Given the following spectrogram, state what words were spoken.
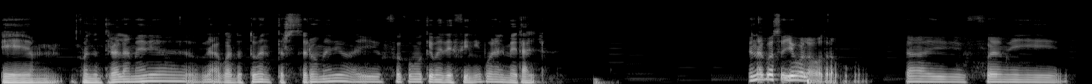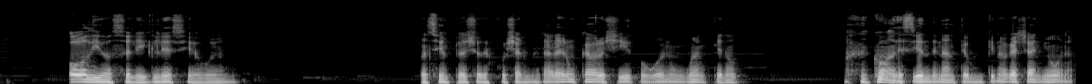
Em, cuando entré a la media, cuando estuve en tercero medio, ahí fue como que me definí por el metal. Una cosa llevó a la otra, pues, Ahí fue mi odio hacia la iglesia, weón. Por el simple hecho de escuchar metal. Era un cabro chico, weón, un weón que no. como decían antes, weón, que no callaba ni uno.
